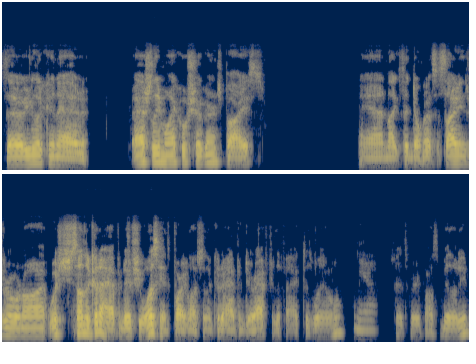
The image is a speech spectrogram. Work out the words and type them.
So you're looking at Ashley Michael Sugar and Spice. And like I said, don't know if the sighting's real or not. Which something could have happened if she was in the parking lot. Something could have happened to her after the fact as well. Yeah. That's a very possibility.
